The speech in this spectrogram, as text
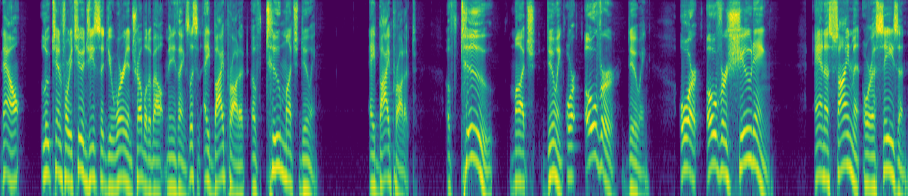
now, Luke 10 42, Jesus said, You're worried and troubled about many things. Listen, a byproduct of too much doing, a byproduct of too much doing or overdoing or overshooting an assignment or a season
